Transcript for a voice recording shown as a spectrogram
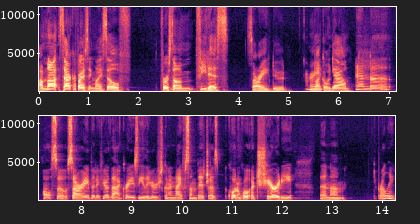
I'm not sacrificing myself for some fetus. Sorry, dude. I'm not going down. And uh, also, sorry, but if you're that crazy that you're just gonna knife some bitch as quote unquote a charity, then um, you probably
